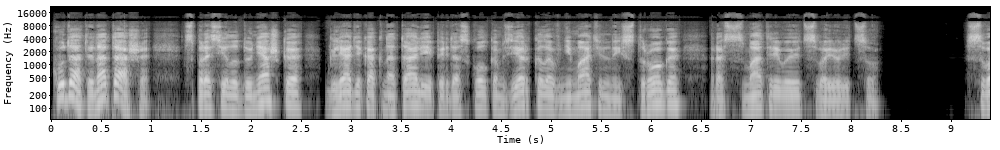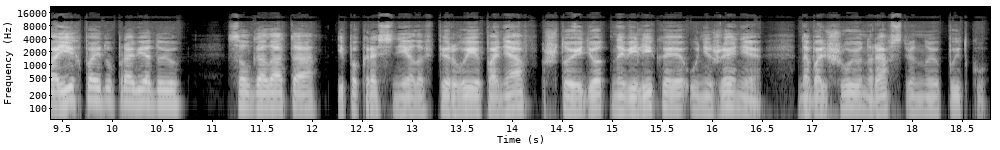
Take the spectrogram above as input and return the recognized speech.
Куда ты, Наташа? спросила Дуняшка, глядя, как Наталья перед осколком зеркала внимательно и строго рассматривает свое лицо. Своих пойду проведаю, солгала та и покраснела, впервые поняв, что идет на великое унижение, на большую нравственную пытку.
